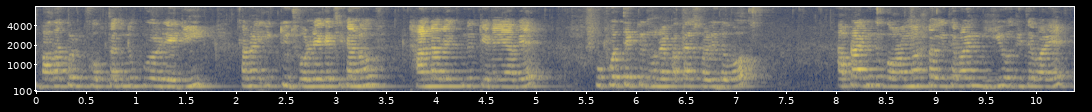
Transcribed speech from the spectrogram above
বাঁধাকপি কোপ্তাগুলো পুরো রেডি কারণ একটু ঝোল লেগেছে কেন? ঠান্ডা হলে কিন্তু টেনে যাবে। উপর থেকে একটু ধনে পাতা সরিয়ে দেবো। আপনারা কিন্তু গরম মশলাও দিতে পারেন, ঘিও দিতে পারেন।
